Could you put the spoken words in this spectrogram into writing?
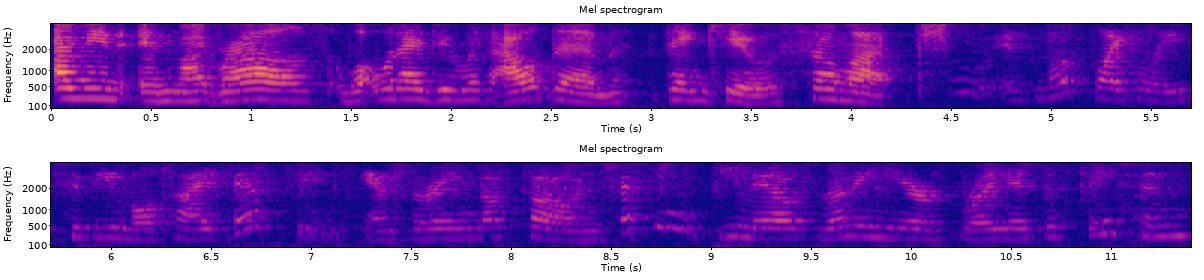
I mean, in my brows, what would I do without them? Thank you so much. Most likely to be multitasking, answering the phone, checking emails, running your brilliant distinctions,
